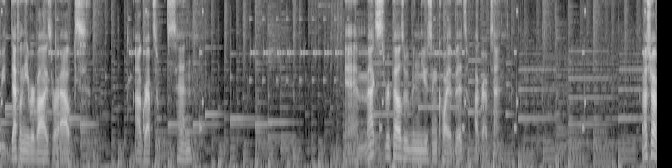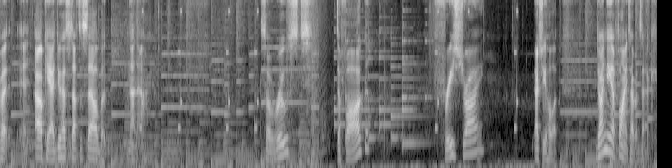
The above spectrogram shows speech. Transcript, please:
We definitely need revives, we're out. I'll grab 10. And max repels we've been using quite a bit, I'll grab 10. I'm not sure if I... Eh, okay, I do have stuff to sell, but not now. So Roost, Defog, Freeze Dry. Actually, hold up. Do I need a flying type attack?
